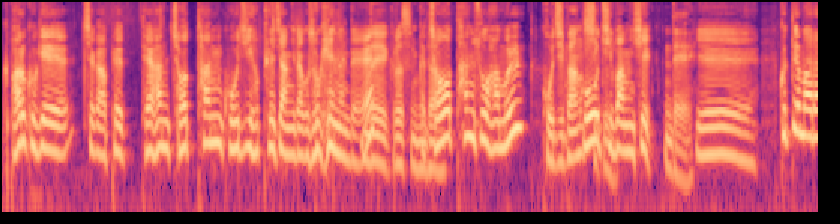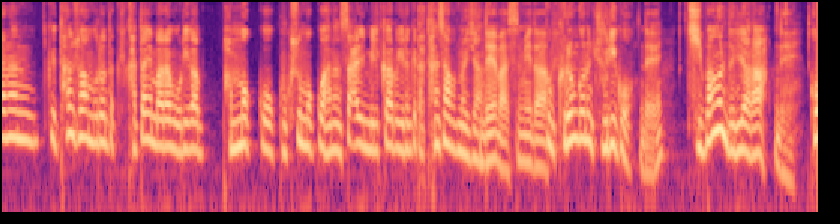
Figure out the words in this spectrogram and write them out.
그 바로 그게 제가 앞에 대한 저탄 고지 협회장이라고 소개했는데 네, 그렇습니다. 그 저탄수화물 고지방. 고지방식. 네. 예. 그때 말하는 그 탄수화물은 간단히 말하면 우리가 밥 먹고 국수 먹고 하는 쌀, 밀가루 이런 게 다 탄수화물이잖아요. 네, 맞습니다. 그럼 그런 거는 줄이고 네. 지방을 늘려라. 네. 그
